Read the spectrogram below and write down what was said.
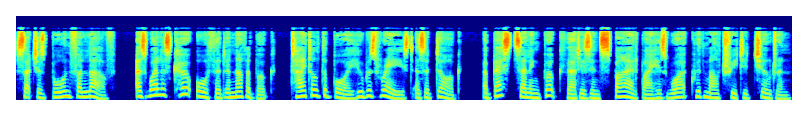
such as Born for Love, as well as co authored another book, titled The Boy Who Was Raised as a Dog, a best selling book that is inspired by his work with maltreated children.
